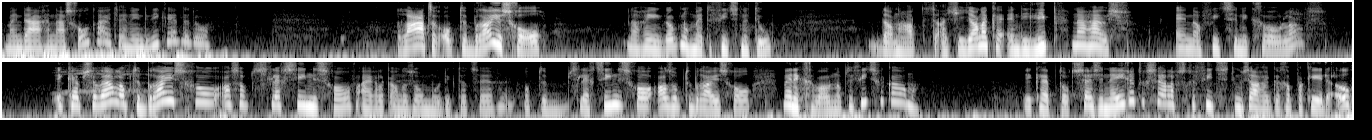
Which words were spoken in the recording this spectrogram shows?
mijn dagen na schooltijd en in de weekenden door. Later op de Brailleschool, daar ging ik ook nog met de fiets naartoe. Dan had, had je Janneke en die liep naar huis. En dan fietste ik gewoon langs. Ik heb zowel op de Brailleschool als op de slechtziende school, of eigenlijk andersom moet ik dat zeggen. Op de slechtziende school als op de Brailleschool ben ik gewoon op de fiets gekomen. Ik heb tot 96 zelfs gefietst. Toen zag ik een geparkeerde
